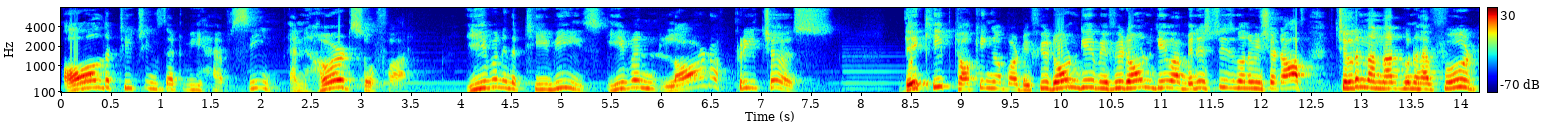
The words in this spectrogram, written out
All the teachings that we have seen and heard so far even in the TVs, even lot of preachers, they keep talking about if you don't give, if you don't give, our ministry is going to be shut off. Children are not going to have food.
